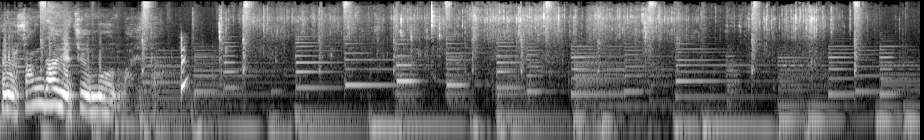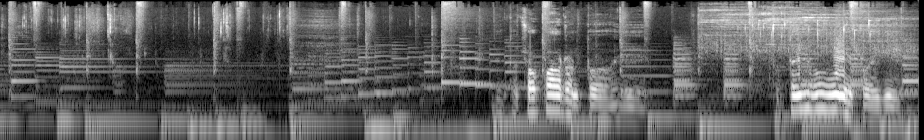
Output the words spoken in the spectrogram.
그냥 쌍장에 찍어 먹어도 맛있다. 또 족발은 또이 껍데기 부분이 또 이게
